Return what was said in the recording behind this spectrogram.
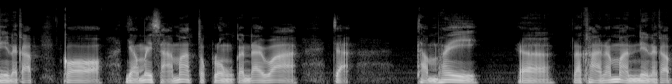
นี่นะครับ ก็ยังไม่สามารถตกลงกันได้ว่าจะทำให้ราคาน้ำมันเนี่ยนะครับ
